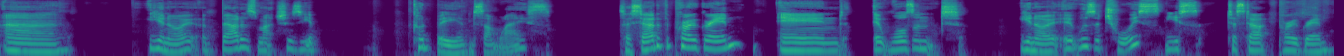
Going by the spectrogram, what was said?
uh, you know, about as much as you could be in some ways. So I started the program and it wasn't, you know, it was a choice, yes, to start the program,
